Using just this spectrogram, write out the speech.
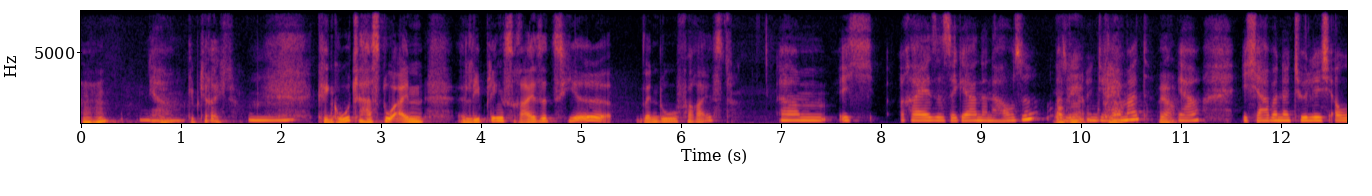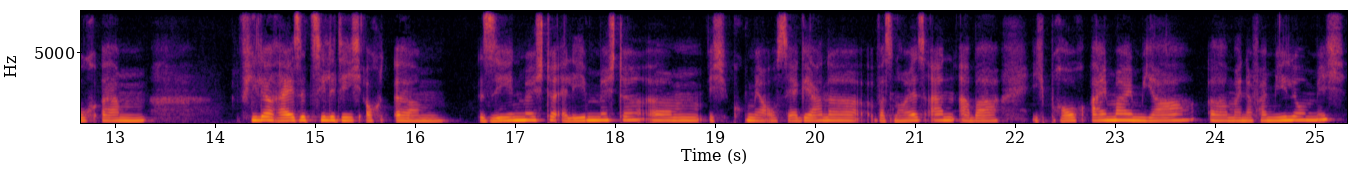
Mhm. Ja. ja. Gibt dir recht. Mhm. Klingt gut. Hast du ein Lieblingsreiseziel, wenn du verreist? Ähm, ich reise sehr gerne nach Hause, also okay, in die klar. Heimat. Ja. ja. Ich habe natürlich auch ähm, viele Reiseziele, die ich auch ähm, sehen möchte, erleben möchte. Ähm, ich gucke mir auch sehr gerne was Neues an, aber ich brauche einmal im Jahr äh, meine Familie um mich,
